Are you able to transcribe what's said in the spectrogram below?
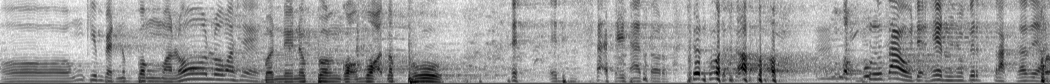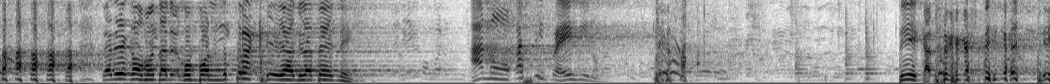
Oh mungkin pet nebeng malolo mas eh. Benih nebeng kok muak tebu. Eh saya ngatur. Jadi mas apa nggak perlu tahu cek. Saya nyupir truk tadi ya dia kau mau tadi kompon letrak ya dilatih ini. Anu kasti prehi no ti kata kasti kasti.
